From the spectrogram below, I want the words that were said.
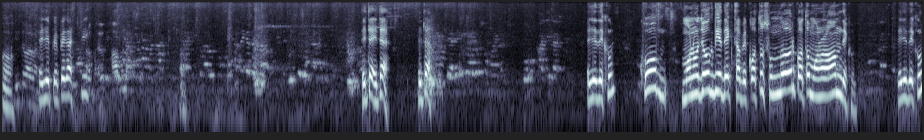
ও এই যে পেঁপে গাছটি। এটা এটা এটা এই যে দেখুন খুব মনোযোগ দিয়ে দেখতে হবে কত সুন্দর কত মনোরম দেখুন। এই যে দেখুন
